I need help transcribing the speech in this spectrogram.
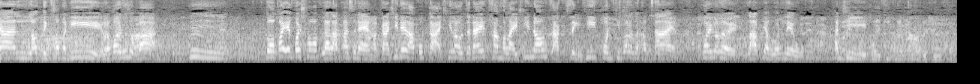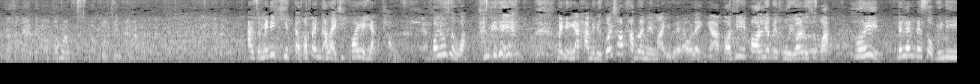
ยน เราติดคอมเมดี้แล้วก็รู้สึกว่า อืม ตัวก็เองก็ชอบและรักการแสดงอะการที่ได้รับโอกาสที่เราจะได้ทำอะไรที่นอกจากสิ่งที่คนคิดว่าเราจะทำได้อะก้อยก็เลยรับอย่างรวดเร็วทันที เคยคิดไหมว่าเราเป็นครูสอนการแสดงแต่เราจะมารับบทจริงนะครับอาจจะไม่ได้คิดแต่ว่าเป็นอะไรที่ก้อยอยากทำนะก็รู้สึกว่า ไม่ได้ ไม่ถึงอยากทำไม่ถึงก้อยชอบทำอะไรใหม่ๆอยู่แล้วอะไรอย่างเงี้ยตอนที่ปอนเรียกไปคุยก็รู้สึกว่าเฮ้ยได้เล่นเป็นโสเภณี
